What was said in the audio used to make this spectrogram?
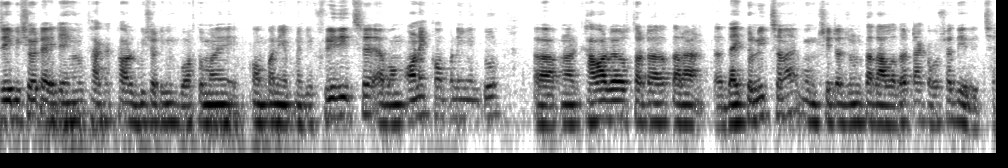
যে বিষয়টা, এটা কিন্তু থাকা খাওয়ার বিষয়টা কিন্তু বর্তমানে কোম্পানি আপনাকে ফ্রি দিচ্ছে এবং অনেক কোম্পানি কিন্তু আপনার খাওয়ার ব্যবস্থাটা তারা দায়িত্ব নিচ্ছে না এবং সেটার জন্য তারা আলাদা টাকা পয়সা দিয়ে দিচ্ছে।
